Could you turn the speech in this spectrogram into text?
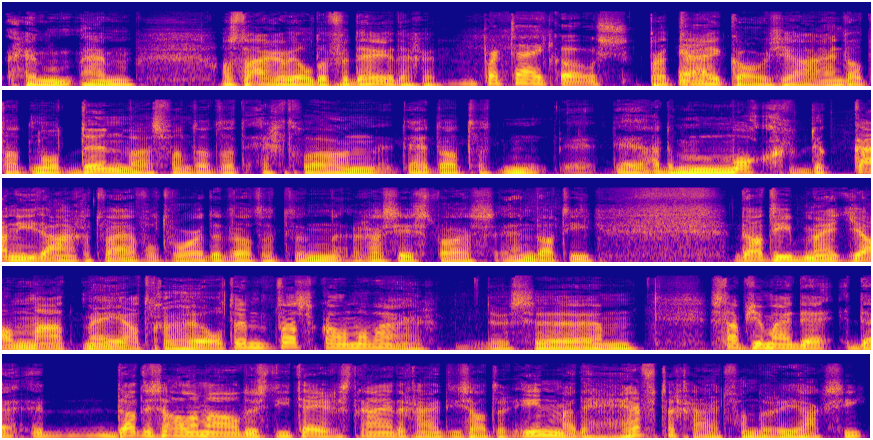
hem, hem als het ware wilde verdedigen. Partijkoos. Partijkoos, ja. ja. En dat dat not dun was. Want dat het echt gewoon... Hè, dat het, ja, de er kan niet aangetwijfeld worden dat het een racist was. En dat hij, dat hij met Jan Maat mee had gehuld. En dat was ook allemaal waar. Dus ehm, snap je, maar de, de, dat is allemaal dus die tegenstrijdigheid die zat erin. Maar de heftigheid van de reactie,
